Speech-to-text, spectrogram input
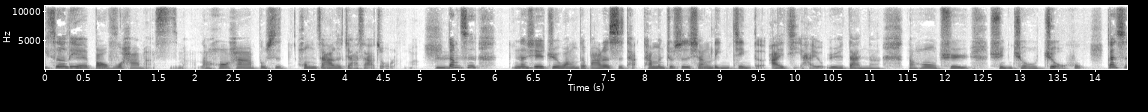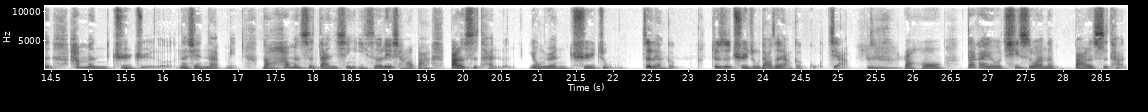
以色列报复哈马斯嘛，然后他不是轰炸了加沙走廊嘛，嗯，但是。那些绝望的巴勒斯坦，他们就是向邻近的埃及还有约旦呐、啊，然后去寻求救护，但是他们拒绝了那些难民，然后他们是担心以色列想要把巴勒斯坦人永远驱逐这两个，就是驱逐到这两个国家，嗯，然后大概有七十万的巴勒斯坦，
